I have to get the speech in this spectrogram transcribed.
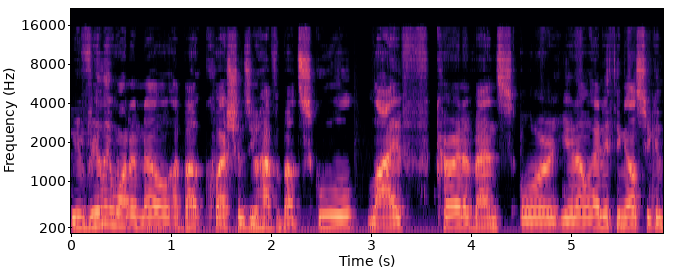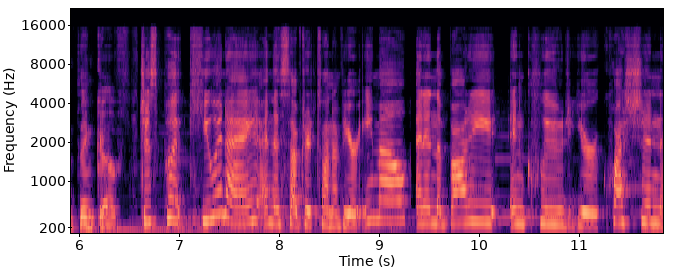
we really want to know about questions you have about school, life, current events, or, you know, anything else you can think of. Just put Q&A in the subject line of your email and in the body include your question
